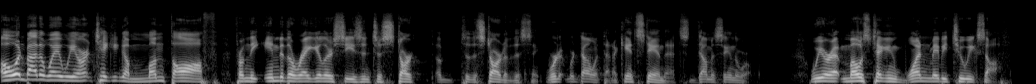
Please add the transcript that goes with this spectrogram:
Oh, and by the way, we aren't taking a month off from the end of the regular season to start uh, to the start of this thing. We're, we're done with that. I can't stand that. It's the dumbest thing in the world we are at most taking one, maybe two weeks off.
